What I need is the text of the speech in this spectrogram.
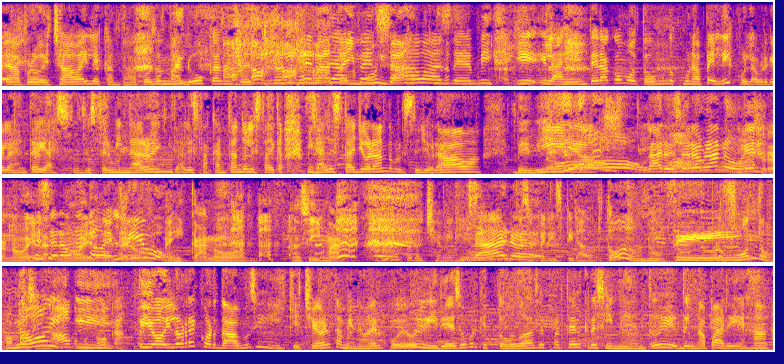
eh, aprovechaba y le cantaba cosas malucas. Entonces, ¿qué Rata pensabas de mí? Y, y la gente era como todo mundo, como una película, porque la gente veía, estos dos terminaron y mira, le está cantando, le está mira, le está llorando porque se lloraba, bebía. claro, eso era una No, novela. eso era novela, Eso era un una novelón, novela. pero vivo. mexicano así mal. No, pero chéverísimo, Claro. súper inspirador todo, ¿no? Sí. Profundo, apasionado, No, como y, toca. y hoy lo recordamos y, y qué chévere también haber podido vivir eso porque todo hace parte del crecimiento de, de una pareja,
